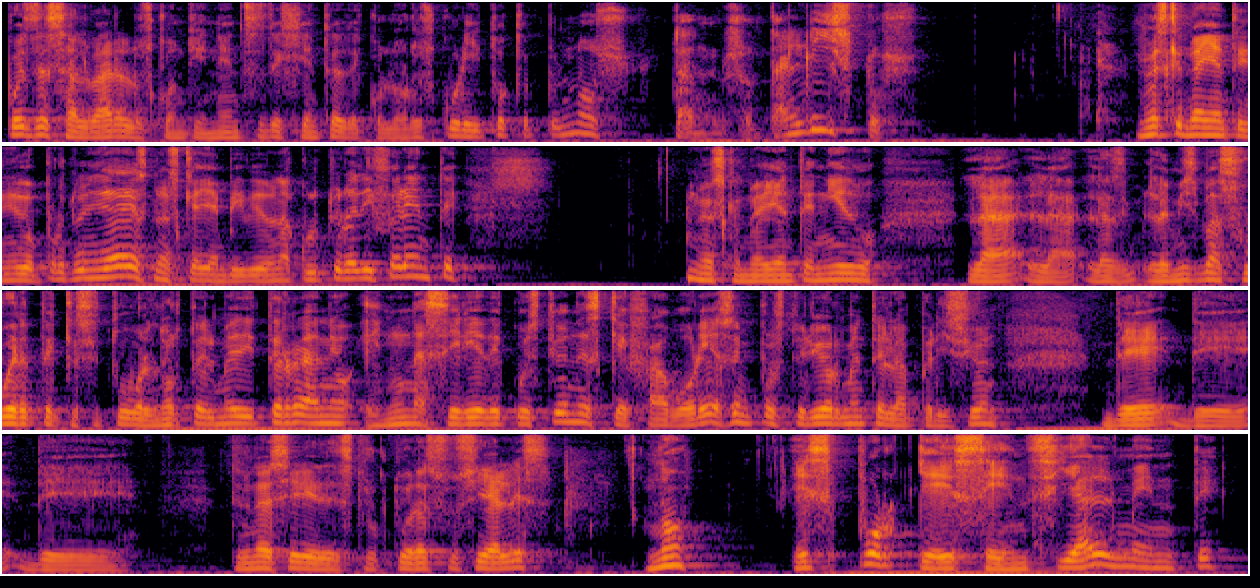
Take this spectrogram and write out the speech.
pues, de salvar a los continentes de gente de color oscurito que pues, no son tan listos. No es que no hayan tenido oportunidades, no es que hayan vivido una cultura diferente, no es que no hayan tenido la, misma suerte que se tuvo al norte del Mediterráneo en una serie de cuestiones que favorecen posteriormente la aparición de, de una serie de estructuras sociales. No, es porque esencialmente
